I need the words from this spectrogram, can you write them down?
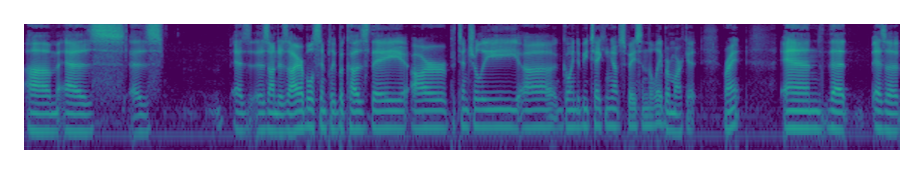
um, as as as as undesirable simply because they are potentially uh, going to be taking up space in the labor market, right? And that as a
